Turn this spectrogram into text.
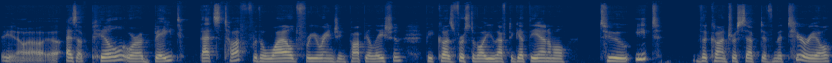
you know, uh, as a pill or a bait. That's tough with a wild, free ranging population because, first of all, you have to get the animal to eat the contraceptive material.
